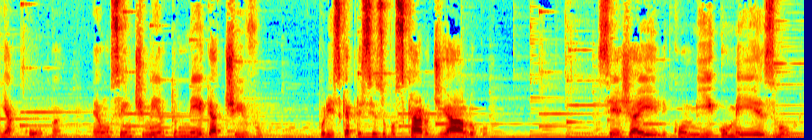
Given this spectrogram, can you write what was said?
e a culpa é um sentimento negativo. Por isso que é preciso buscar o diálogo, seja ele comigo mesmo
